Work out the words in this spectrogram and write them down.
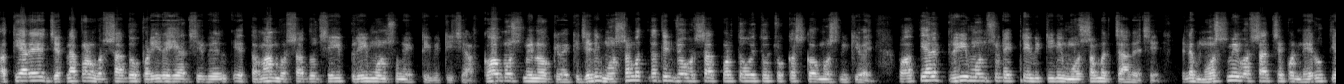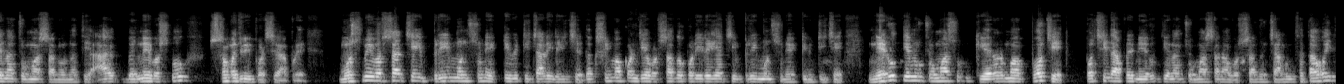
અત્યારે જેટલા પણ વરસાદો પડી રહ્યા છે બેન, એ તમામ વરસાદો છે, એ પ્રી મોન્સૂન એક્ટિવિટી છે. આ કમોસમી ન કહેવાય કે જેની મોસમ જ નથી જો વરસાદ પડતો હોય તો ચોક્કસ કમોસમી કહેવાય. પણ અત્યારે પ્રી મોન્સૂન એક્ટિવિટીની મોસમ જ ચાલે છે. એટલે મોસમી વરસાદ છે પણ નૈઋત્યના ચોમાસાનો નથી. આ બંને વસ્તુ સમજવી પડશે આપણે. મોસમી વરસાદ છે પ્રી મોન્સૂન એક્ટિવિટી ચાલી રહી છે. દક્ષિણમાં પણ જે વરસાદો પડી રહ્યા છે પ્રી મોન્સૂન એક્ટિવિટી છે. નૈઋત્યનું ચોમાસું કેરળમાં પહોંચે, પછી જ આપણે નૈઋત્યના ચોમાસાના વરસાદો ચાલુ થતા હોય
